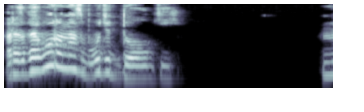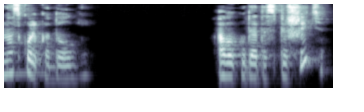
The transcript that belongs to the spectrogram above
Разговор у нас будет долгий. Насколько долгий? А вы куда-то спешите?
